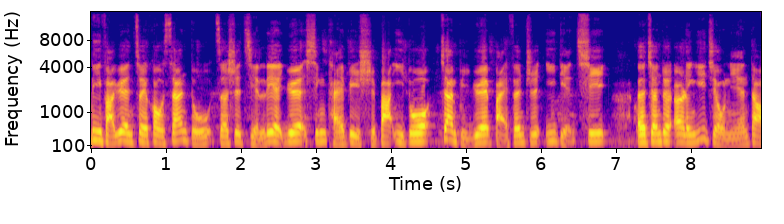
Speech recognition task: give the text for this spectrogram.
立法院最后三读则是减列约新台币十八亿多，占比约百分之一点七。而针对二零一九年到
